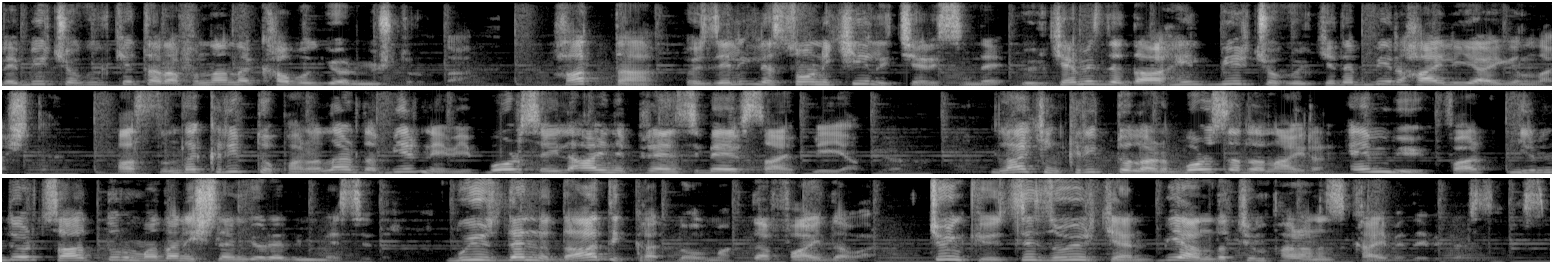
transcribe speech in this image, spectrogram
ve birçok ülke tarafından da kabul görmüş durumda. Hatta özellikle son 2 yıl içerisinde ülkemiz de dahil birçok ülkede bir hayli yaygınlaştı. Aslında kripto paralar da bir nevi borsa ile aynı prensibe ev sahipliği yapıyorlar. Lakin kriptoları borsadan ayıran en büyük fark 24 saat durmadan işlem görebilmesidir. Bu yüzden de daha dikkatli olmakta fayda var. Çünkü siz uyurken bir anda tüm paranızı kaybedebilirsiniz.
